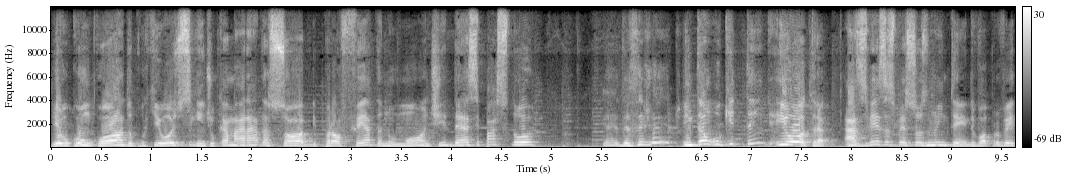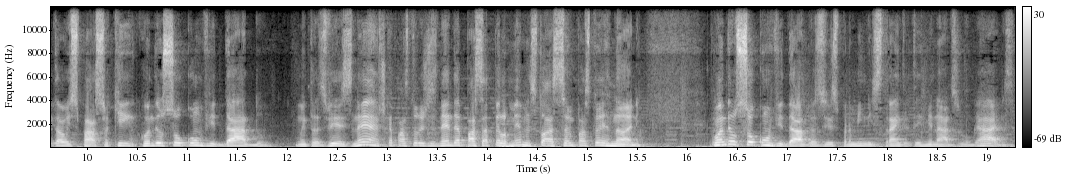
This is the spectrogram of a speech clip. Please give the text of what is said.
Eu concordo, porque hoje é o seguinte, o camarada sobe, profeta no monte e desce pastor. É desse jeito. Então, o que tem. E outra, às vezes as pessoas não entendem. Eu vou aproveitar o espaço aqui, quando eu sou convidado muitas vezes, né? Acho que a pastora Gisnei deve passar pela mesma situação e o pastor Hernani. Quando eu sou convidado, às vezes, para ministrar em determinados lugares,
